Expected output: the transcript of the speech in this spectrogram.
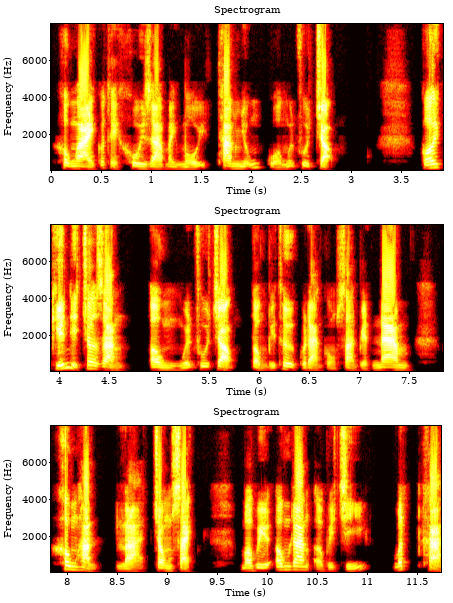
không ai có thể khôi ra manh mối tham nhũng của ông Nguyễn Phú Trọng. Có ý kiến thì cho rằng ông Nguyễn Phú Trọng, Tổng bí thư của Đảng Cộng sản Việt Nam không hẳn là trong sạch mà vì ông đang ở vị trí bất khả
